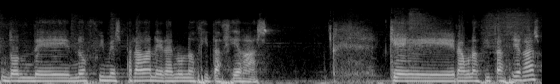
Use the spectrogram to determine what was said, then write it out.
Donde no fui me esperaban era en una cita ciegas. Que era una cita ciegas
